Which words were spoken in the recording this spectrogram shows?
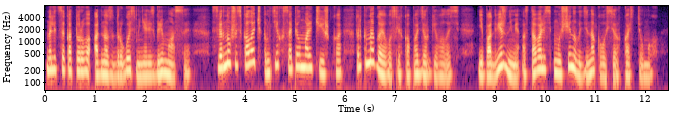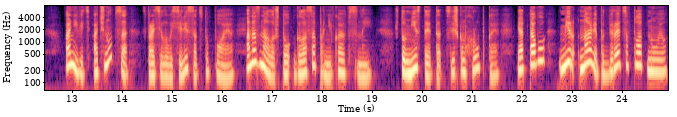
на лице которого одна за другой сменялись гримасы – Свернувшись калачиком, тихо сопел мальчишка, только нога его слегка подергивалась. Неподвижными оставались мужчины в одинаковых серых костюмах. «Они ведь очнутся?» – спросила Василиса, отступая. Она знала, что голоса проникают в сны, что место это слишком хрупкое, и оттого мир Нави подбирается вплотную,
